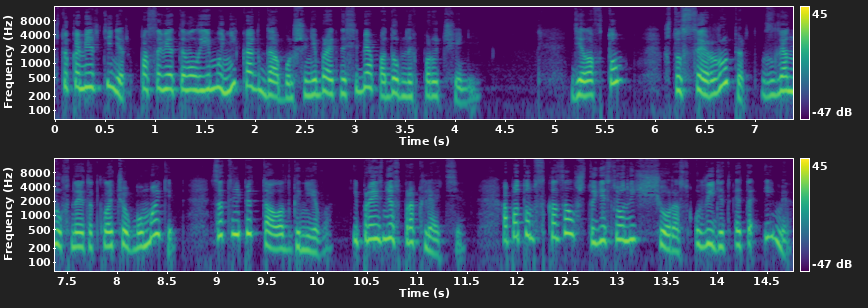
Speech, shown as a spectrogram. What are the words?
что камердинер посоветовал ему никогда больше не брать на себя подобных поручений. Дело в том, что сэр Руперт, взглянув на этот клочок бумаги, затрепетал от гнева и произнес проклятие, а потом сказал, что если он еще раз увидит это имя,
